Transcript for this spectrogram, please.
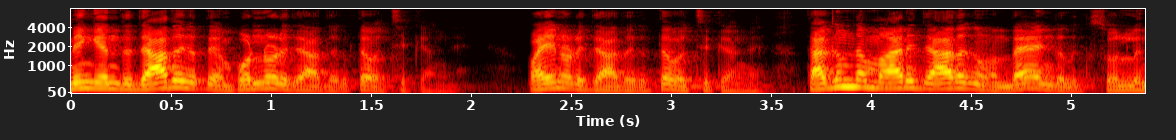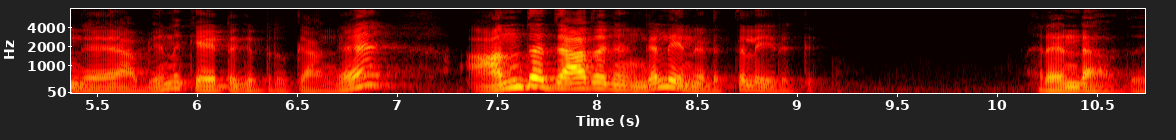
நீங்கள் இந்த ஜாதகத்தை என் பொண்ணோட ஜாதகத்தை வச்சுக்கோங்க பையனோட ஜாதகத்தை வச்சுக்கோங்க. தகுந்த மாதிரி ஜாதகம் வந்தால் எங்களுக்கு சொல்லுங்கள் அப்படின்னு கேட்டுக்கிட்டு இருக்காங்க. அந்த ஜாதகங்கள் என்னிடத்துல இருக்குது ரெண்டாவது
